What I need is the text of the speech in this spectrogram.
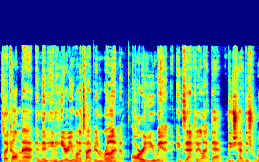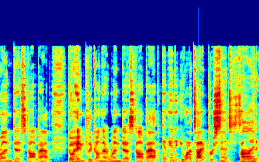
Click on that, and then in here you want to type in run, R-U-N, exactly like that. Then you should have this run desktop app. Go ahead and click on that run desktop app, and in it you want to type percent sign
